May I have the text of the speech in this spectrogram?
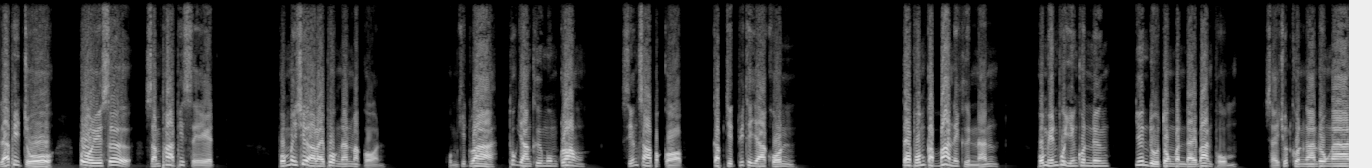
และพี่โจ โปรดิวเซอร์ สัมภาษณ์พิเศษ ผมไม่เชื่ออะไรพวกนั้นมาก่อน ผมคิดว่าทุกอย่างคือมุมกล้อง เสียงซาวประกอบกับจิตวิทยาคน แต่ผมกลับบ้านในคืนนั้น ผมเห็นผู้หญิงคนหนึ่งยืนอยู่ตรงบันไดบ้านผม ใส่ชุดคนงานโรงงาน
